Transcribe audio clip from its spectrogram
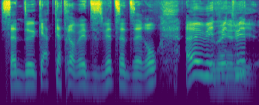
724 98 70 1 888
